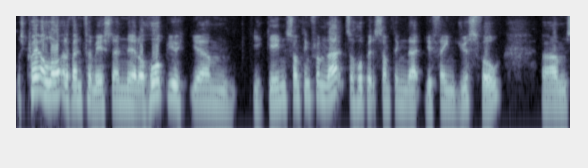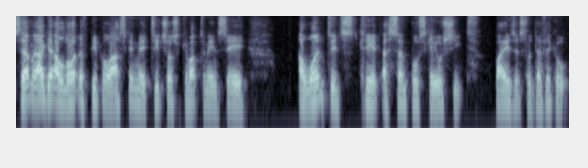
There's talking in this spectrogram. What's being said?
there's quite a lot of information in there. I hope you, um, you gain something from that. So I hope it's something that you find useful. Um, certainly, I get a lot of people asking me, teachers come up to me and say, I want to create a simple scale sheet. Why is it so difficult?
